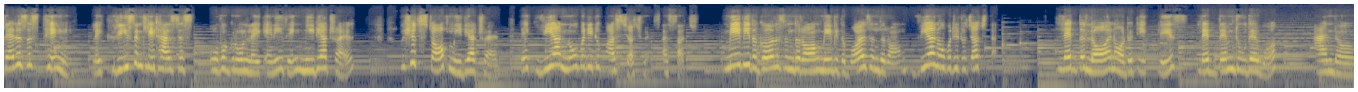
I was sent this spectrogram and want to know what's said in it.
there is this thing like recently it has just overgrown like anything media trial. We should stop media trial. Like we are nobody to pass judgments as such. Maybe the girl is in the wrong, maybe the boy is in the wrong. We are nobody to judge that. Let the law and order take place. Let them do their work. And uh,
